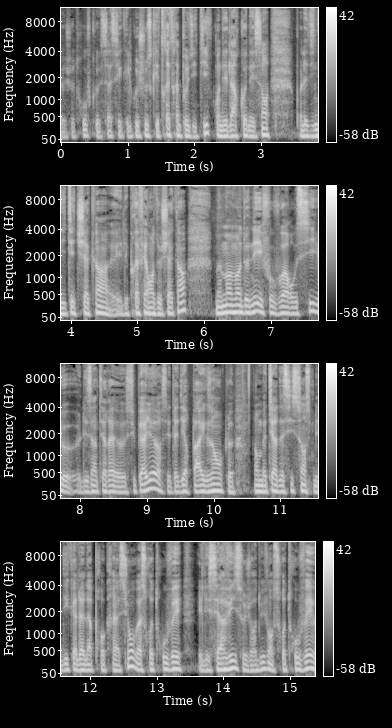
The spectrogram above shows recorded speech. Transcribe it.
Euh, je trouve que ça, c'est quelque chose qui est très très positif, qu'on ait de la reconnaissance pour la dignité de chacun et les préférences de chacun. Mais à un moment donné, il faut voir aussi euh, les intérêts euh, supérieurs. C'est-à-dire, par exemple, en matière d'assistance médicale à la procréation, on va se retrouver, et les services aujourd'hui vont se retrouver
